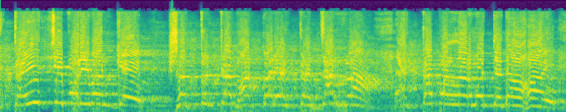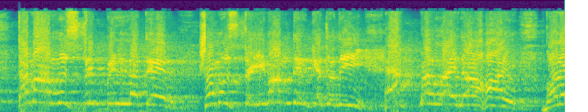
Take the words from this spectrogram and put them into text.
একটা ইঞ্চি পরিমাণকে সত্তরটা ভাগ করে একটা জাররা, একটা পাল্লার মধ্যে দেওয়া হয় তামা মুসলিম বিল্লাতের সমস্ত ইমামদেরকে যদি এক পাল্লায় দেওয়া হয় বলেন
